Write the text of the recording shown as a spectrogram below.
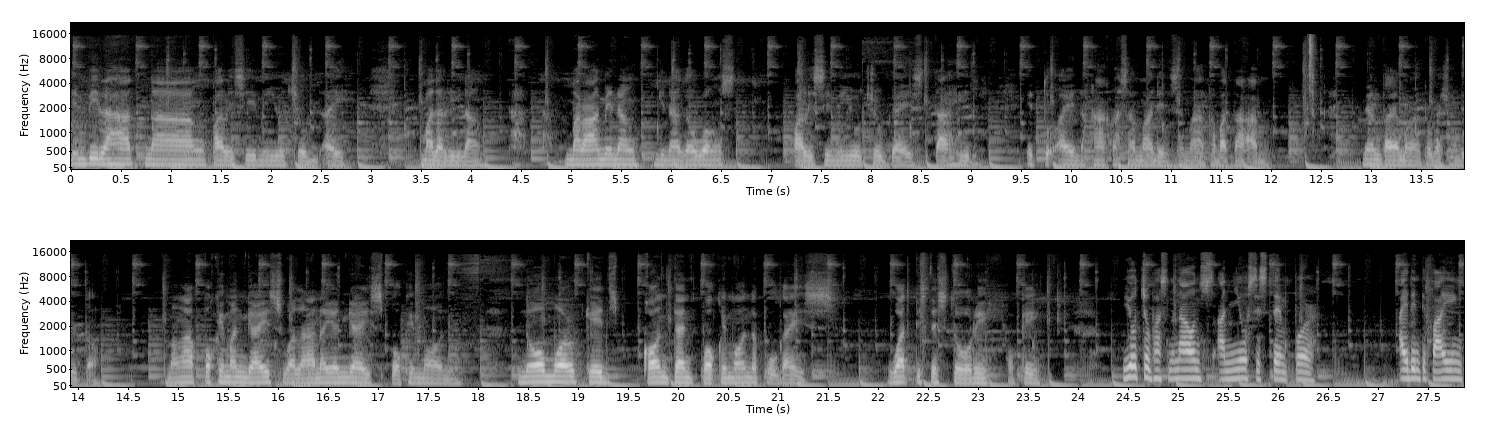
hindi lahat ng policy ni YouTube ay madali lang. Marami nang ginagawang policy ni YouTube guys dahil ito ay nakakasama din sa mga kabataan. Meron tayo mga impormasyon dito. Mga Pokemon guys, wala na yan guys. Pokemon. No more kids content Pokemon na po guys. What is the story? Okay. YouTube has announced a new system for identifying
